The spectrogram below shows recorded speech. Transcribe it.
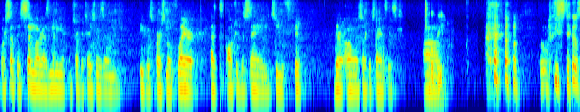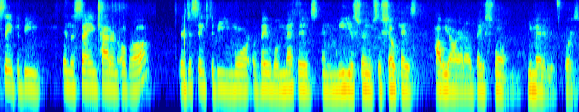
or something similar, as many interpretations and people's personal flair has altered the saying to fit their own circumstances. Um, we still seem to be in the same pattern overall. There just seems to be more available methods and media streams to showcase how we are at our base form, humanity, of course.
